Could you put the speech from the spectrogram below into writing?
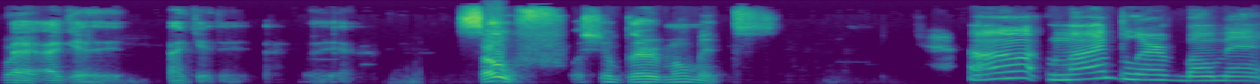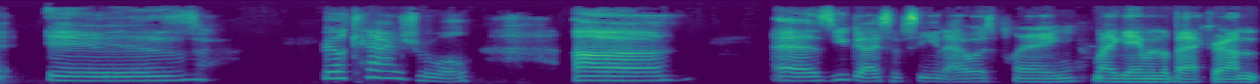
right. I, I get it. I get it. But yeah. Soph, what's your blurred moment? Uh, my blurred moment is real casual. Uh, as you guys have seen, I was playing my game in the background.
